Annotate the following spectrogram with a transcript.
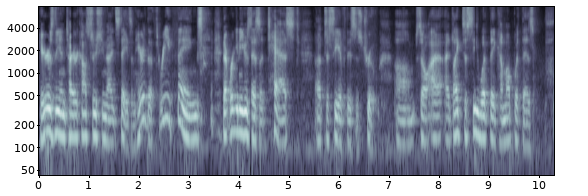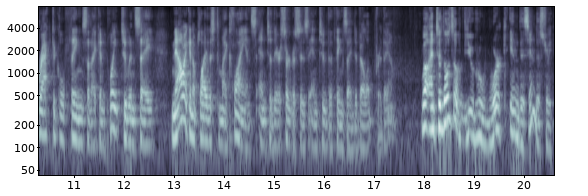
here's the entire Constitution of the United States and here are the three things that we're going to use as a test uh, to see if this is true. Um, so I, I'd like to see what they come up with as practical things that I can point to and say now I can apply this to my clients and to their services and to the things I develop for them. Well, and to those of you who work in this industry,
